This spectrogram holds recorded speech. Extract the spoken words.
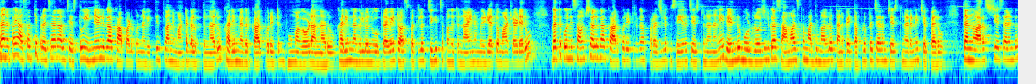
తనపై అసత్య ప్రచారాలు చేస్తూ ఇన్నేళ్ళుగా కాపాడుకున్న వ్యక్తిత్వాన్ని మంటగలుపుతున్నారు. కరీంనగర్ కార్పొరేటర్ భూమాగౌడ్ అన్నారు. కరీంనగర్లోని ఓ ప్రైవేటు ఆసుపత్రిలో చికిత్స పొందుతున్న ఆయన మీడియాతో మాట్లాడారు. గత కొన్ని సంవత్సరాలుగా కార్పొరేటర్గా ప్రజలకు సేవ చేస్తున్నానని రెండు మూడు రోజులుగా సామాజిక మాధ్యమాల్లో తనపై తప్పుడు ప్రచారం చేస్తున్నారని చెప్పారు. తనను అరెస్ట్ చేశారంటూ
